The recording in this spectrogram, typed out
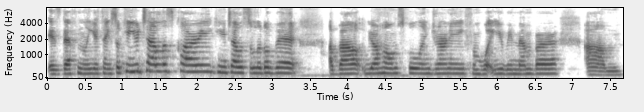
It's definitely your thing. So can you tell us, Kari, can you tell us a little bit about your homeschooling journey from what you remember? Um,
